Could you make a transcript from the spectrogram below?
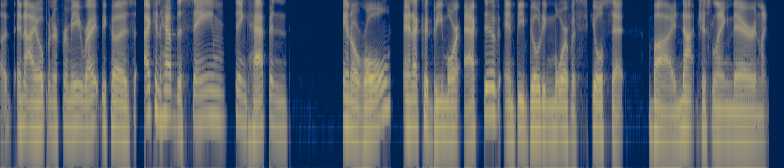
a an eye opener for me, right? Because I can have the same thing happen in a role, and I could be more active and be building more of a skill set by not just laying there and like,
